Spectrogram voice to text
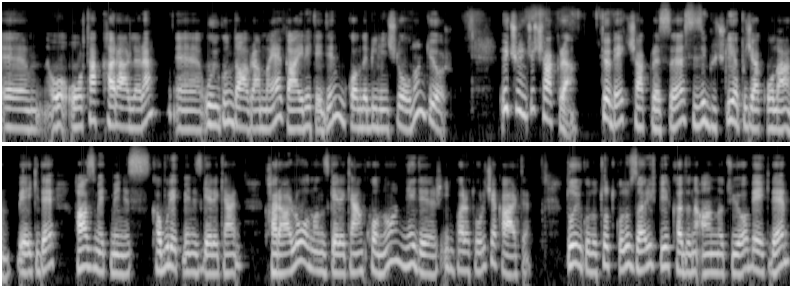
e, o ortak kararlara e, uygun davranmaya gayret edin. Bu konuda bilinçli olun diyor. Üçüncü çakra, göbek çakrası sizi güçlü yapacak olan belki de hazmetmeniz, kabul etmeniz gereken, kararlı olmanız gereken konu nedir? İmparatoriçe kartı. Duygulu, tutkulu, zarif bir kadını anlatıyor. Belki de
